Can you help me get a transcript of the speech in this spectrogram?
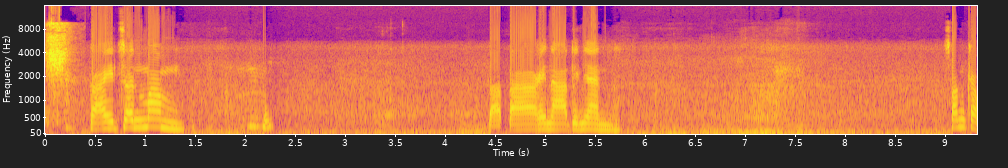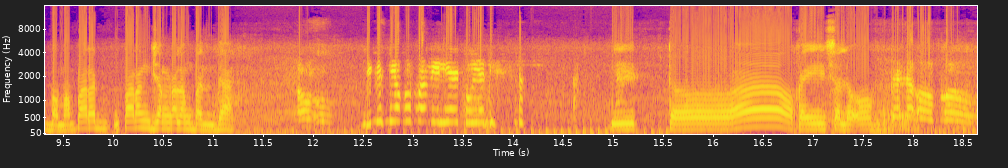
Kahit saan, ma'am. Tatakin natin yan. Saan ka ba, ma'am? Parang, parang diyan ka lang banda. Oo. Hindi kasi ako familiar kuya dito. Dito. Ah, okay. Sa loob. Sa loob, oo.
